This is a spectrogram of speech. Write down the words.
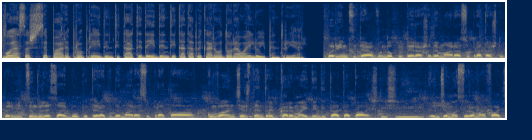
Voia să-și separe propria identitate de identitatea pe care o doreau ai lui pentru el părinții tăi având o putere așa de mare asupra ta și tu permițându-le să aibă o putere atât de mare asupra ta, cumva încerci să te întrebi care mai identitatea ta, știi? Și în ce măsură mai faci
